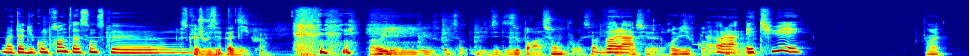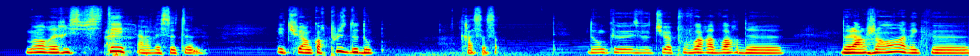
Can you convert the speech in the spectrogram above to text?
Bah, t'as dû comprendre de toute façon ce que. Ce que je vous ai pas dit, quoi. bah oui, il, il- faisait des opérations pour essayer de Voilà. les faire revivre, quoi. Voilà, et tu es. Ouais. Mort et ressuscité, Harvey Sutton. Et tu as encore plus de dons grâce à ça. Donc euh, tu vas pouvoir avoir de, de l'argent avec, euh,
